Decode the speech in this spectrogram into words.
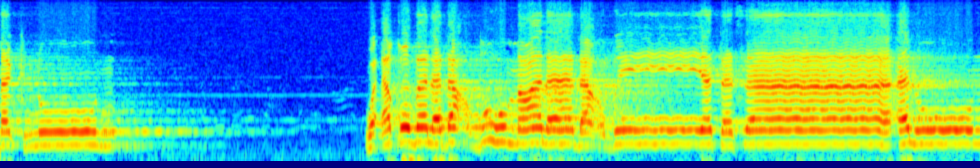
مكنون. وأقبل بعضهم على بعض يتساءلون.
